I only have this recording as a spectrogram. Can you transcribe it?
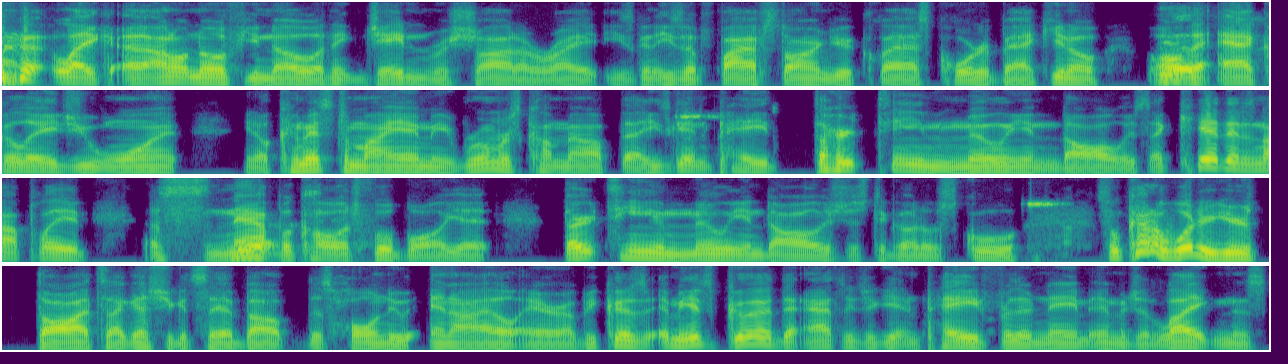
like uh, I don't know if you know. I think Jaden Rashada, right? He's gonna he's a five star in your class quarterback. You know all yeah. the accolades you want you know, commits to Miami. Rumors come out that he's getting paid $13 million. A kid that has not played a snap yeah. of college football yet. $13 million just to go to school. So, kind of what are your thoughts, I guess you could say, about this whole new NIL era? Because, I mean, it's good that athletes are getting paid for their name, image, and likeness,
